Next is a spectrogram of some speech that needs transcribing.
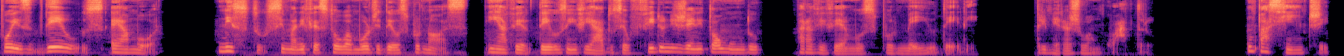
pois Deus é amor. Nisto se manifestou o amor de Deus por nós, em haver Deus enviado seu Filho unigênito ao mundo para vivermos por meio dele. 1 João 4 Um paciente,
